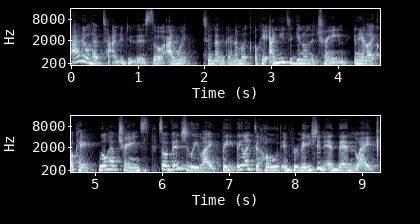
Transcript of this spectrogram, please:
I don't have time to do this. So I went to another guy and I'm like, okay, I need to get on the train. And they're like, okay, we'll have trains. So eventually, like, they, they like to hold information and then, like,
